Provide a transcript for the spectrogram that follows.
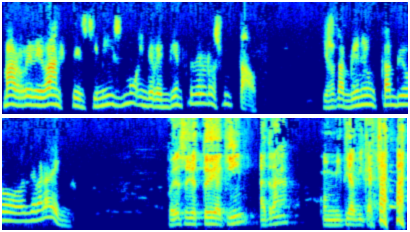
más relevante en sí mismo, independiente del resultado. Y eso también es un cambio de paradigma. Por eso yo estoy aquí, atrás, con mi tía Pikachu.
